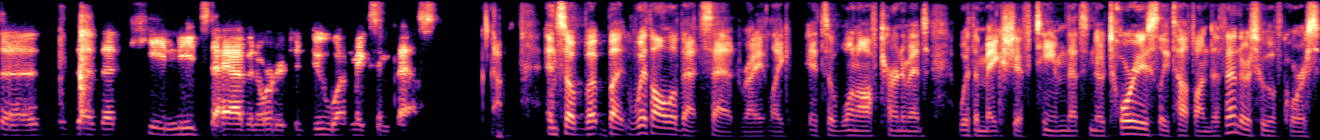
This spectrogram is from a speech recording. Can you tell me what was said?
uh, that that he needs to have in order to do what makes him best. Yeah. And so, but but with all of that said, right, like it's a one-off tournament with a makeshift team that's notoriously tough on defenders, who of course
